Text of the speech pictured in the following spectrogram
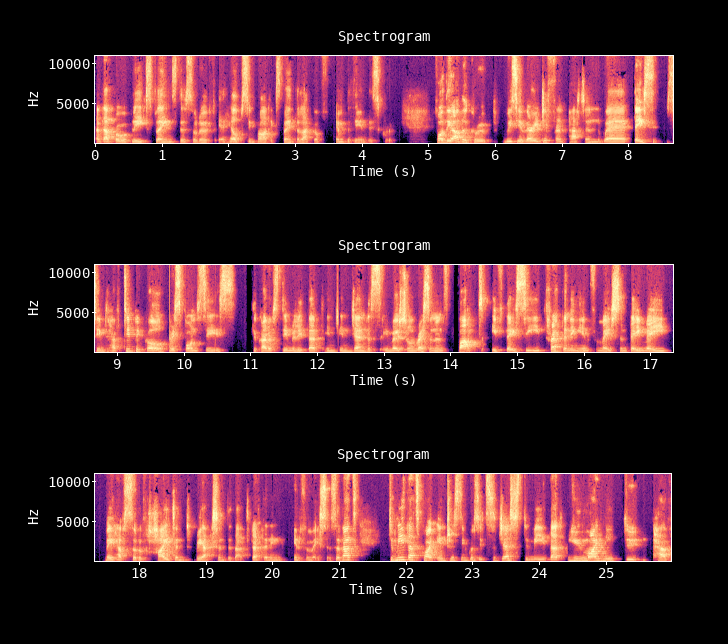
And that probably explains the sort of, helps in part explain the lack of empathy in this group. For the other group, we see a very different pattern where they seem to have typical responses to kind of stimulate that engenders emotional resonance. But if they see threatening information, they may may have sort of heightened reaction to that threatening information. So that's to me that's quite interesting because it suggests to me that you might need to have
